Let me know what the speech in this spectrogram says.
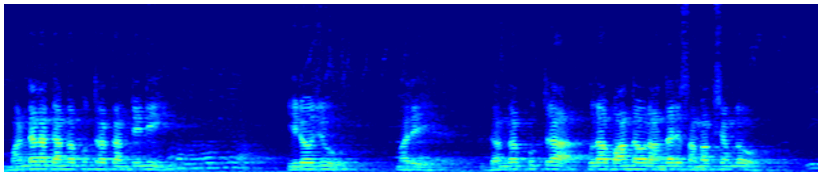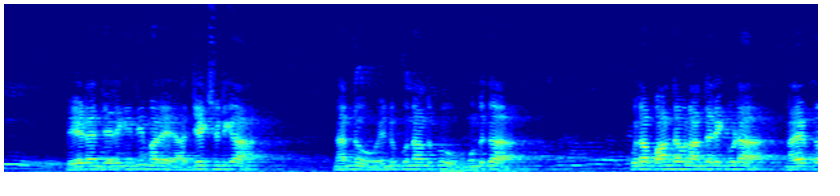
మండల గంగపుత్ర కమిటీని ఈరోజు మరి గంగపుత్ర కుల బాంధవులందరి సమక్షంలో వేయడం జరిగింది. మరి అధ్యక్షుడిగా నన్ను ఎన్నుకున్నందుకు ముందుగా కుల బాంధవులందరికీ కూడా నా యొక్క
